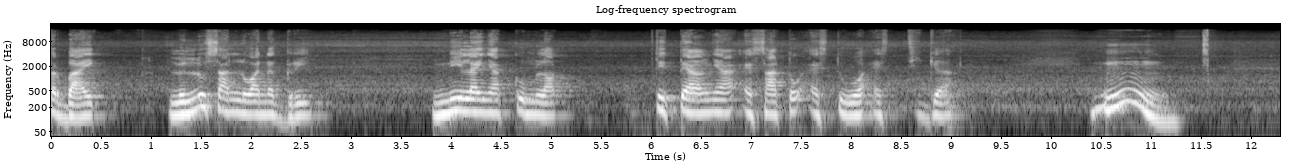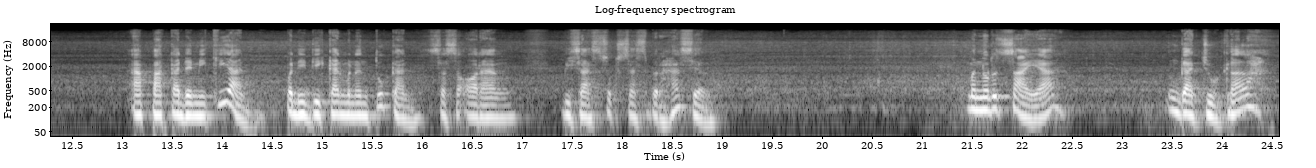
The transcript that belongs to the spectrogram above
terbaik, lulusan luar negeri, nilainya kumlot, titelnya S1, S2, S3. Hmm, apakah demikian pendidikan menentukan seseorang bisa sukses berhasil? Menurut saya, enggak juga lah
